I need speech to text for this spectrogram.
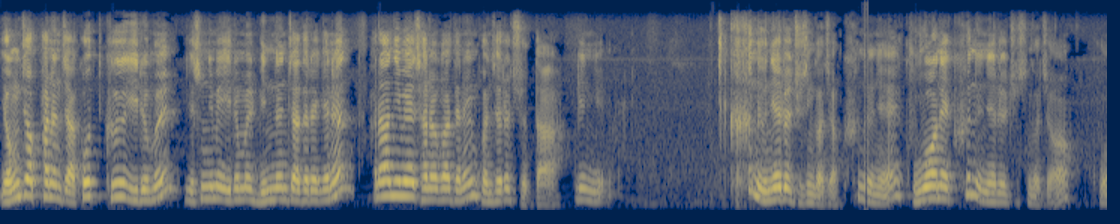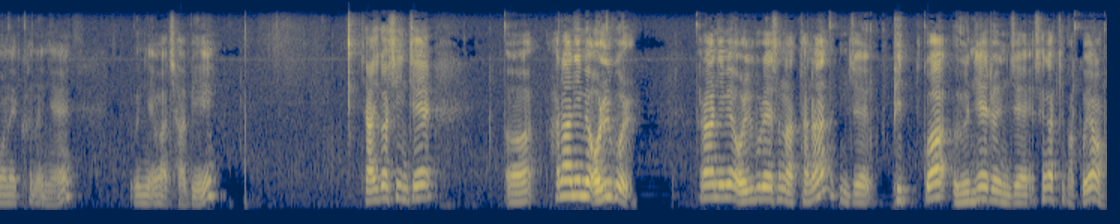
영접하는 자, 곧 그 이름을 예수님의 이름을 믿는 자들에게는 하나님의 자녀가 되는 권세를 주셨다. 큰 은혜를 주신 거죠. 큰 은혜, 구원의 큰 은혜를 주신 거죠. 구원의 큰 은혜. 은혜와 자비. 자, 이것이 이제 어, 하나님의 얼굴, 하나님의 얼굴에서 나타난 이제 빛과 은혜를 이제 생각해 봤고요.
